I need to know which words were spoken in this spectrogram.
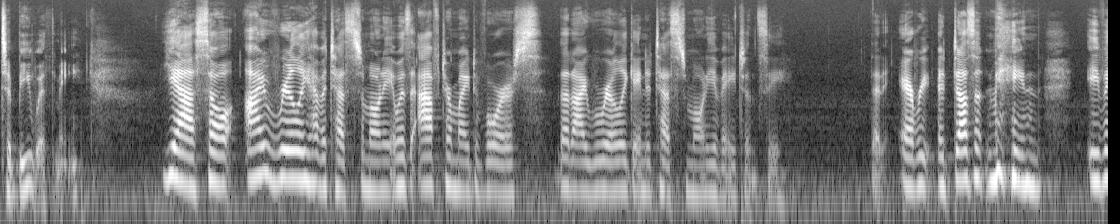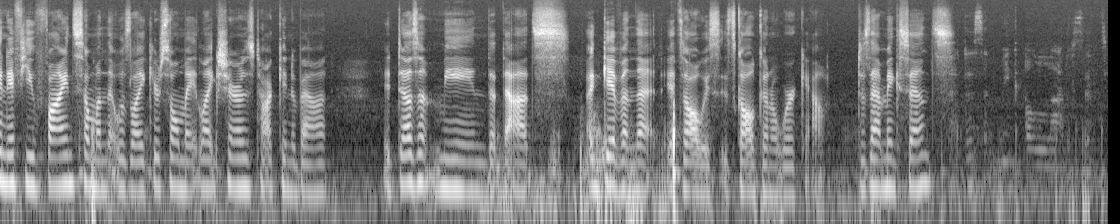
to be with me. Yeah, so I really have a testimony. It was after my divorce that I really gained a testimony of agency. That every it doesn't mean even if you find someone that was like your soulmate, like Sharon's talking about, it doesn't mean that that's a given that it's always it's all going to work out. Does that make sense? That doesn't make a lot of sense.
